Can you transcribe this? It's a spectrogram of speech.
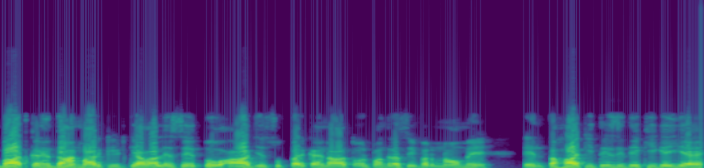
बात करें धान मार्केट के हवाले से तो आज सुपर कैनात और पंद्रह सिफर नौ में इंतहा की तेज़ी देखी गई है।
